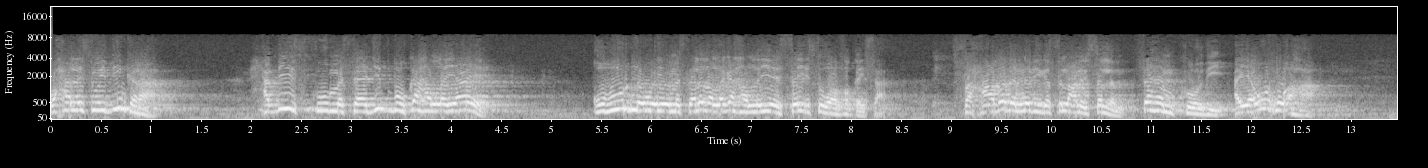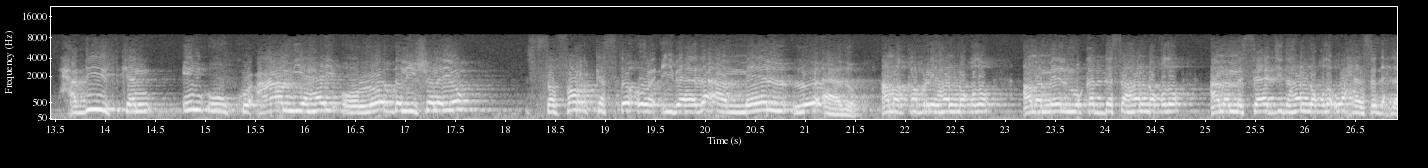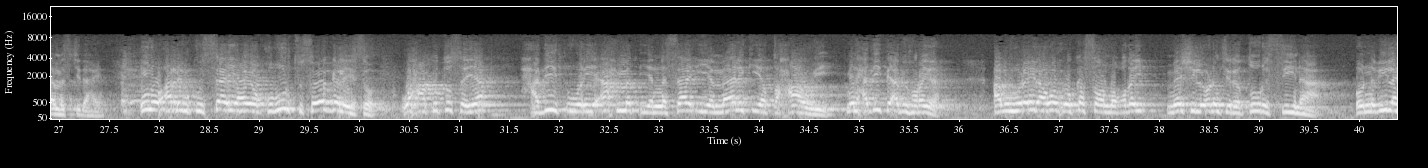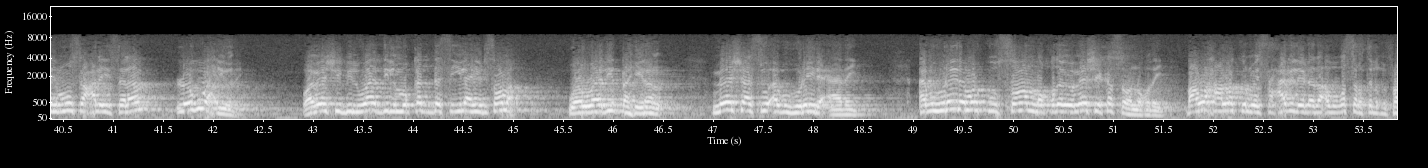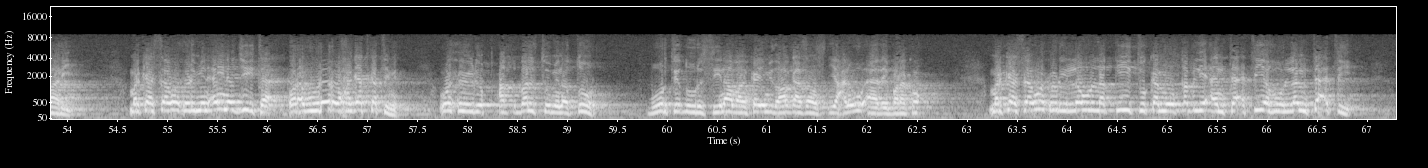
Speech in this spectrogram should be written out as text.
waxaa la isweydiin karaa xadiisku masaajid buu ka hadlayaaye? Qubuurna weeye masalada laga hadlaye say isu waafaqaysaa. Saxaabada nebiga sal alay wasalam fahamkoodii ayaa wuxuu ahaa xadiidkan inuu ku caam yahay oo loo daliishanayo safar kasta oo cibaado ah meel loo aado ama qabri ha noqdo ama meel muqadasa ha noqdo ama masaajid ha noqdo waxaan saddexdaa masjid ahayn. Inuu arrinku saa yahay oo qubuurtu soo gelayso waxaa ku tusaya xadiid uu wariyey axmed iyo nasaa-i iyo maalik iyo taxaawi min xadiidi abi hurayra. Abu hurayra wuxuu ka soo noqday meeshii la odhan jiray tuuri siina oo nebiyulaahi muusa calayhi salaam loogu waxyooday. Waa meeshii bilwaadi almuqadasi ilah yidhi sooma waa waadi dahiran. Meeshaasuu abu hurayra aaday. Abu hurayra markuu soo noqday oo meeshii ka soo noqday baa waxaa la kulmay saxaabi la yidhahda abu basrat alkhifaari markaasaa wuxuu yidhi min ayna ji'ta? War abu hurayra wa xaggeed ka timid. Wuxuu yidhi aqbaltu min atuur buurtii duuri siinaa baan ka imid oo halkaasaan yani u aaday barako. Markaasaa wuxuu yidhi low laqiituka min qabli an ta'tiyahu lam ta'ti.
